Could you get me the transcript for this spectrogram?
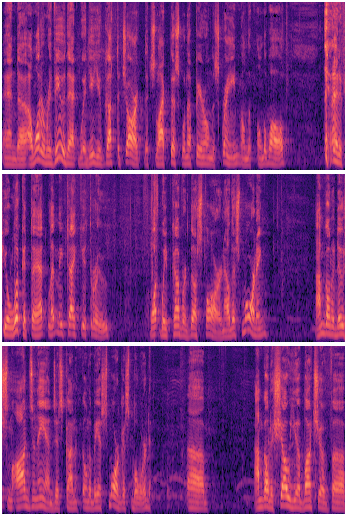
And uh, I want to review that with you. You've got the chart that's like this one up here on the screen, on the, on the wall. and if you'll look at that, let me take you through what we've covered thus far. Now, this morning, I'm going to do some odds and ends. It's going to be a smorgasbord. Uh, I'm going to show you a bunch of uh,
